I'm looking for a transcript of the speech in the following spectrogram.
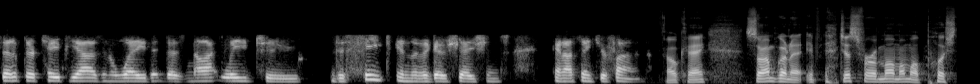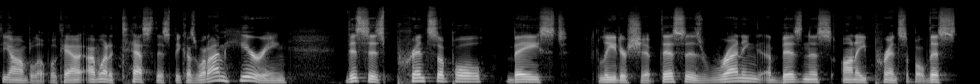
set up their KPIs in a way that does not lead to deceit in the negotiations and I think you're fine. Okay. So I'm going to, just for a moment, I'm going to push the envelope. Okay. I, I want to test this because what I'm hearing, this is principle based leadership. This is running a business on a principle. This,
